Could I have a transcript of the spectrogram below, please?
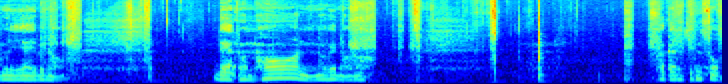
มๆใหญ่ๆพี่น้อง แดดห้อนๆเนาะไปน้องเนาะพากันกินสม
